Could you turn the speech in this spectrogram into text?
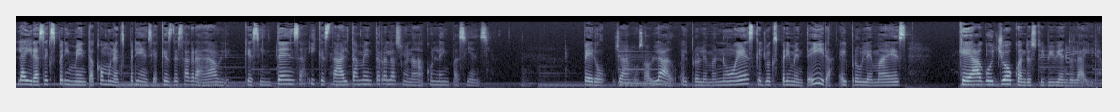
La ira se experimenta como una experiencia que es desagradable, que es intensa y que está altamente relacionada con la impaciencia. Pero ya hemos hablado, el problema no es que yo experimente ira, el problema es qué hago yo cuando estoy viviendo la ira.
